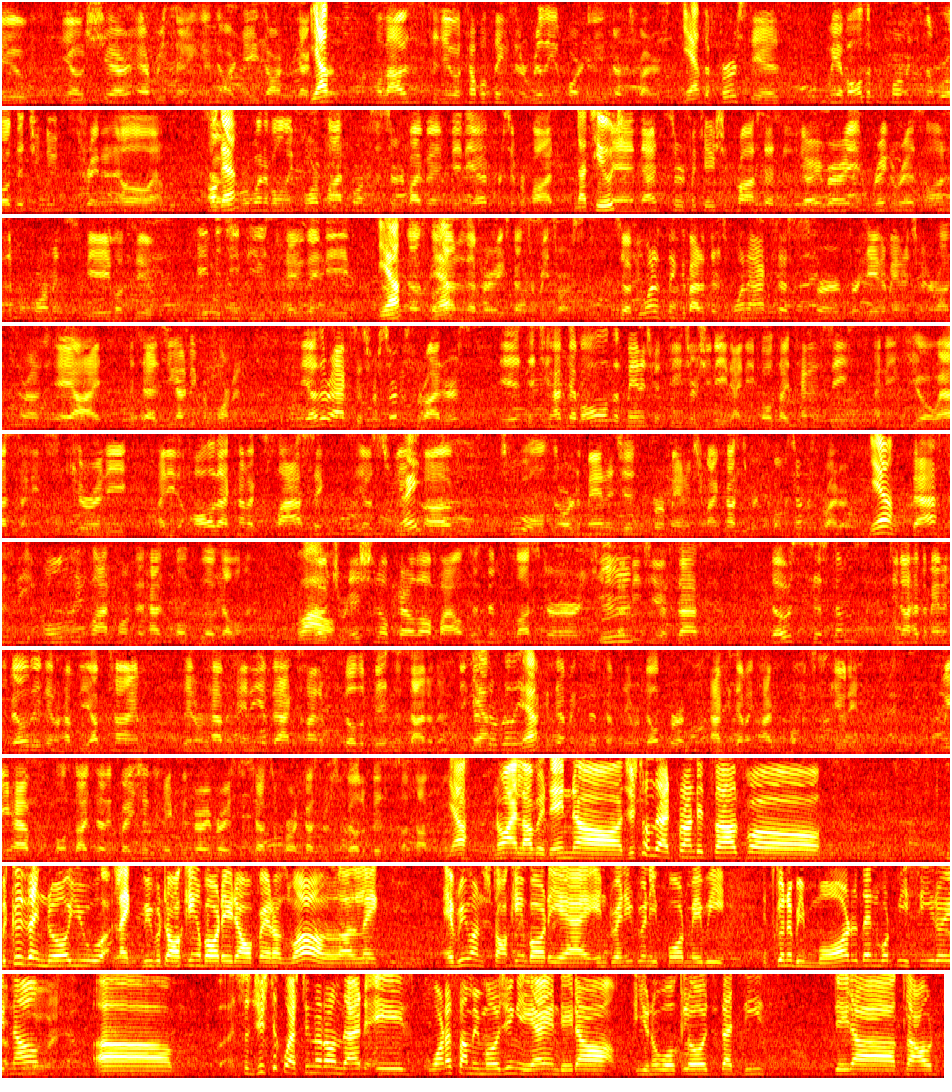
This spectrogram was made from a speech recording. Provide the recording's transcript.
you know share everything and our data architecture. Yep allows us to do a couple things that are really important to these service providers. Yep. The first is we have all the performance in the world that you need to train an LLM. So okay. we're one of only four platforms that certify by NVIDIA for SuperPod. That's huge. And that certification process is very, very rigorous on the performance to be able to feed the GPUs the data they need. So yeah. There's no slowdown yep. in that very expensive resource. So if you want to think about it, there's one access for, for data management around, around AI that says you got to be performant. The other access for service providers is that you have to have all the management features you need. I need multi-tenancy, I need QoS, I need security, I need all that kind of classic you know, suite right. of tools in order to manage it for managing my customers if I'm a service provider. Yeah. VAST is the only platform that has both of those elements. Wow. So traditional parallel file systems, Lustre and mm. BeeGFS, those systems do not have the manageability, they don't have the uptime, they don't have any of that kind of build a business out of it because yeah. they're really yeah. academic systems. They were built for academic high performance computing. We have both sides of that equation. It makes it very, very successful for our customers to build a business on top of it. Yeah, no, I love it. And uh, just on that front itself, uh, because I know you, like we were talking about it off air as well, uh, like everyone's talking about AI in 2024, maybe it's going to be more than what we see right Absolutely. now. Um, so just a question around that is, what are some emerging AI and data, you know, workloads that these data cloud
